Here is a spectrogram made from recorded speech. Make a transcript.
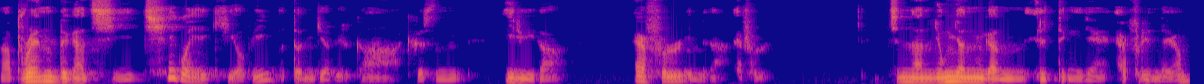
아, 브랜드 같이 최고의 기업이 어떤 기업일까? 그것은 1위가 애플입니다. 애플. 지난 6년간 1등이 이제 애플인데요.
